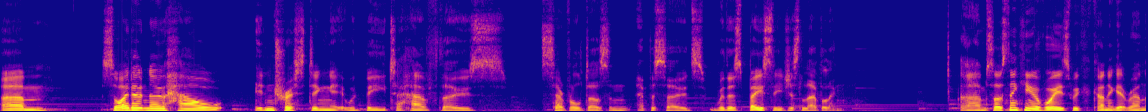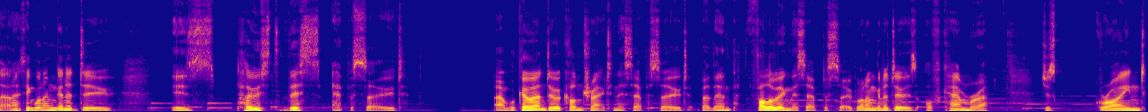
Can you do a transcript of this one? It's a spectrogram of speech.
Um, so I don't know how interesting it would be to have those several dozen episodes with us basically just leveling. Um, so I was thinking of ways we could kind of get around that. And I think what I'm going to do is post this episode. And we'll go out and do a contract in this episode. But then following this episode, what I'm going to do is off camera just grind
